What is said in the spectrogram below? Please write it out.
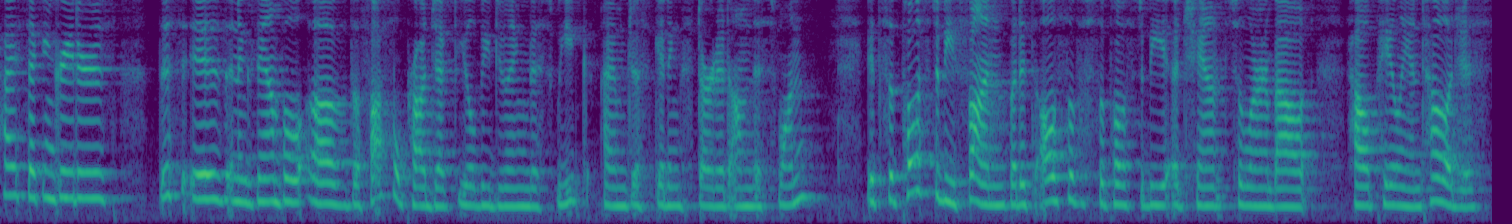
Hi, second graders. This is an example of the fossil project you'll be doing this week. I'm just getting started on this one. It's supposed to be fun, but it's also supposed to be a chance to learn about how paleontologists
